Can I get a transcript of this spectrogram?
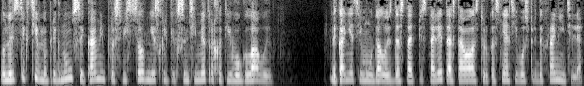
Он инстинктивно пригнулся, и камень просвистел в нескольких сантиметрах от его головы. Наконец ему удалось достать пистолет, и оставалось только снять его с предохранителя.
